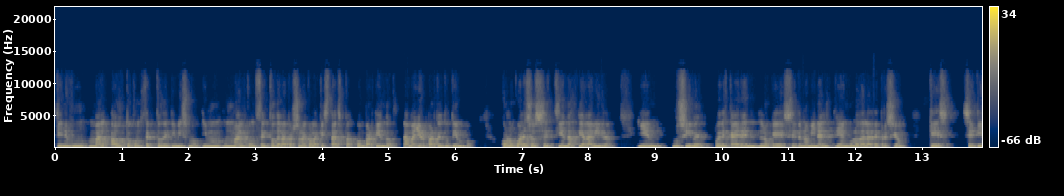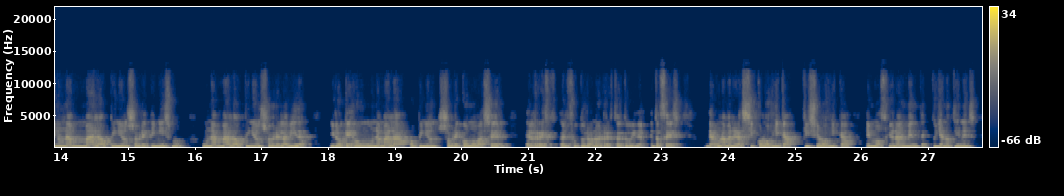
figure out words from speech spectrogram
tienes un mal autoconcepto de ti mismo y un mal concepto de la persona con la que estás compartiendo la mayor parte de tu tiempo. Con lo cual eso se extiende hacia la vida. Y inclusive puedes caer en lo que se denomina el triángulo de la depresión, que es, se tiene una mala opinión sobre ti mismo, una mala opinión sobre la vida y lo que es aún una mala opinión sobre cómo va a ser el, el futuro, ¿no? El resto de tu vida. Entonces, de alguna manera psicológica, fisiológica, emocionalmente, tú ya no tienes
